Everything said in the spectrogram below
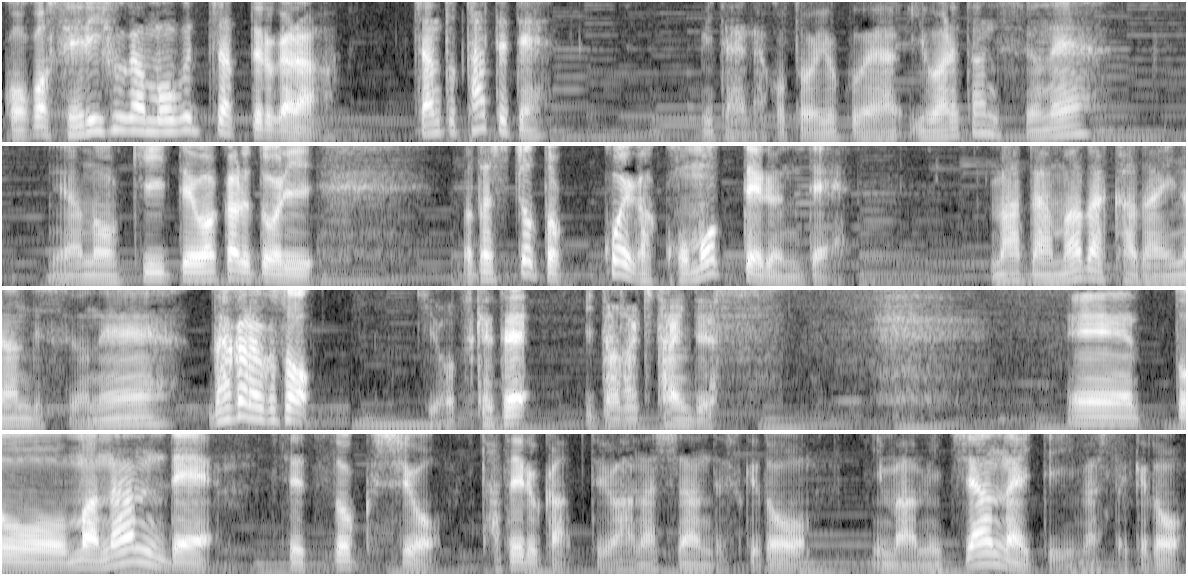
ここセリフが潜っちゃってるからちゃんと立ててみたいなことをよく言われたんですよねあの聞いてわかる通り私ちょっと声がこもってるんで、まだまだ課題なんですよね。だからこそ、気をつけていただきたいんです。えー、っと、まあ、なんで接続詞を立てるかっていう話なんですけど、今、道案内って言いましたけど、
